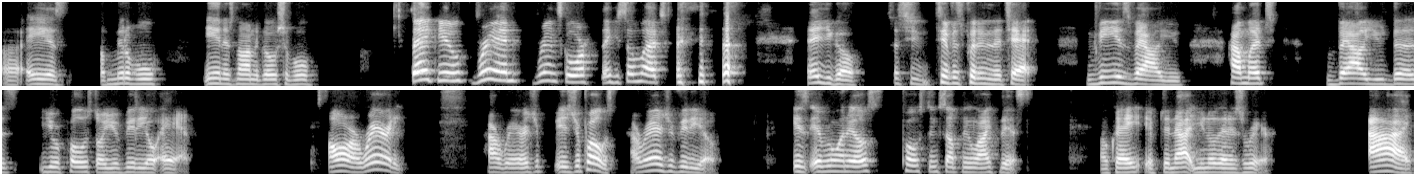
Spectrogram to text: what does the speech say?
uh, A is emittable, N is non-negotiable. Thank you, Bren. VRIN score. Thank you so much. there you go. So she Tiff has put it in the chat. V is value. How much value does your post or your video add? R rarity. How rare is your, is your post? How rare is your video? Is everyone else posting something like this? Okay, if they're not, you know that is rare. I,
